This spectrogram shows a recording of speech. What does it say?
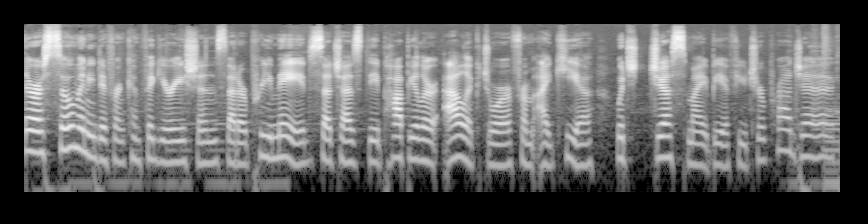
There are so many different configurations that are pre-made, such as the popular Alex drawer from IKEA, which just might be a future project.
